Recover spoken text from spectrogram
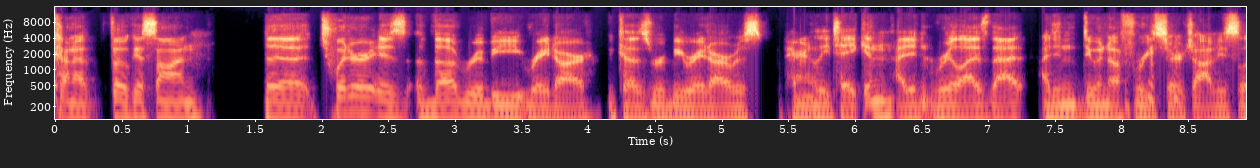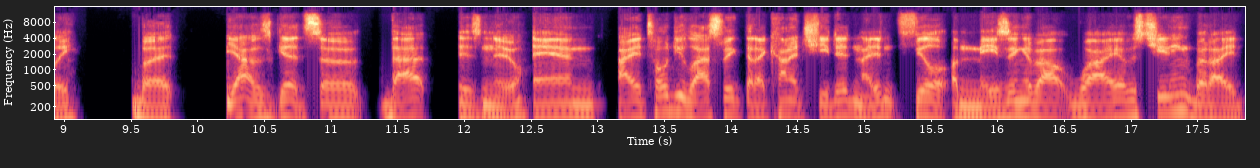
kind of focus on. The Twitter is the Ruby Radar because Ruby Radar was apparently taken. I didn't realize that. I didn't do enough research, obviously. But yeah, it was good. So that is new. And I told you last week that I kind of cheated and I didn't feel amazing about why I was cheating, but I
